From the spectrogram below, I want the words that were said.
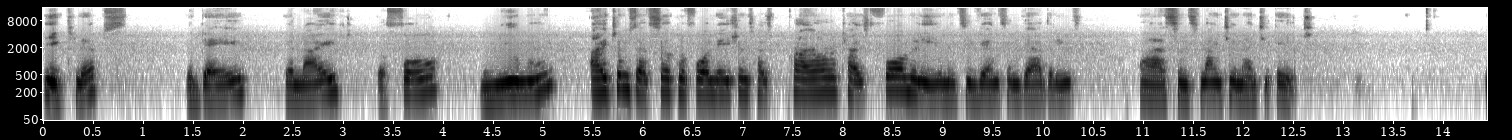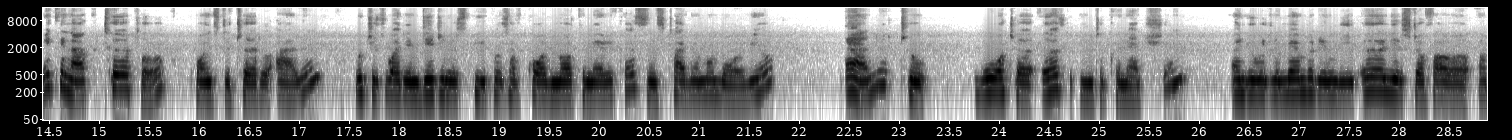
the eclipse, the day, the night, the full, new moon, items that Circle of All Nations has prioritized formally in its events and gatherings uh, since 1998. Mikinak Turtle points to Turtle Island, which is what indigenous peoples have called North America since time immemorial, and to water earth interconnection. And you will remember in the earliest of our uh,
